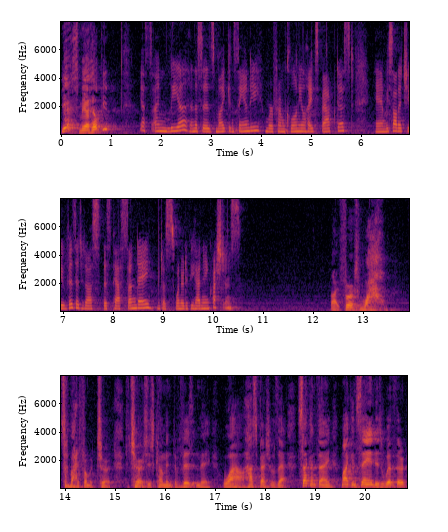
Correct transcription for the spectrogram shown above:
Yes, may I help you? Yes, I'm Leah, and this is Mike and Sandy. We're from Colonial Heights Baptist, and we saw that you visited us this past Sunday. Just wondered if you had any questions. All right, first, wow. Somebody from a church. The church is coming to visit me. Wow, how special is that? Second thing, Mike and Sandy is with her.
